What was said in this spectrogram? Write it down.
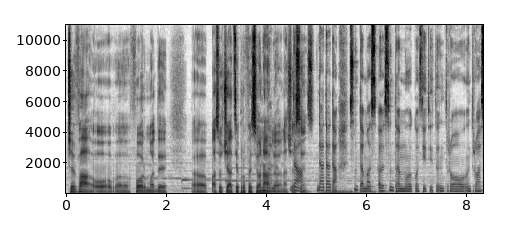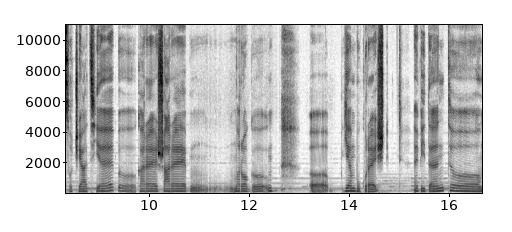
ceva, o uh, formă de uh, asociație profesională da, da. în acest da, sens. Da, da, da. Suntem, uh, suntem constituiți într-o, într-o asociație uh, care își are, mă rog, uh, uh, e în București evident. Uh,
